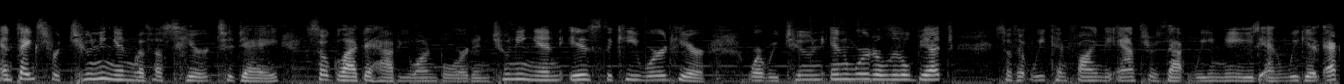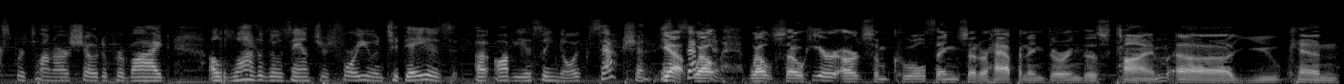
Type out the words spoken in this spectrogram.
And thanks for tuning in with us here today. So glad to have you on board. And tuning in is the key word here, where we tune inward a little bit so that we can find the answers that we need. And we get experts on our show to provide a lot of those answers for you. And today is uh, obviously no exception. Yeah, exception. well, well. So here are some cool things that are happening during this time. Uh, you can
